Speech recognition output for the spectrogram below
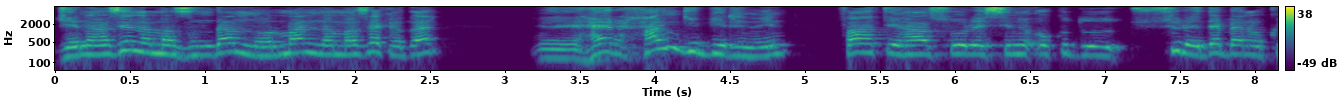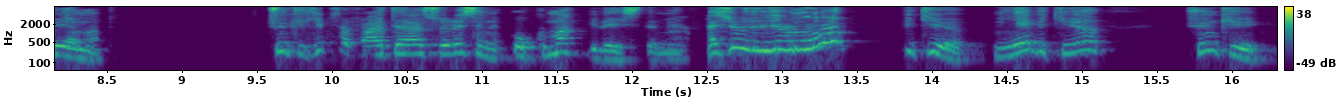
cenaze namazından normal namaza kadar e, herhangi birinin Fatiha suresini okuduğu sürede ben okuyamadım. Çünkü kimse Fatiha suresini okumak bile istemiyor. Bitiyor. Niye bitiyor? Çünkü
